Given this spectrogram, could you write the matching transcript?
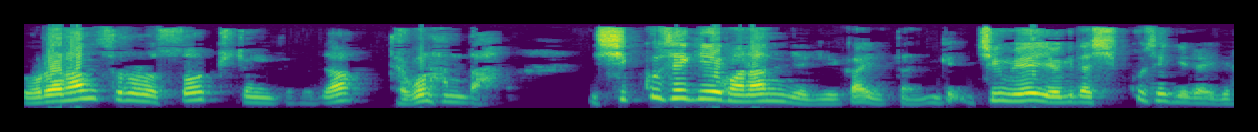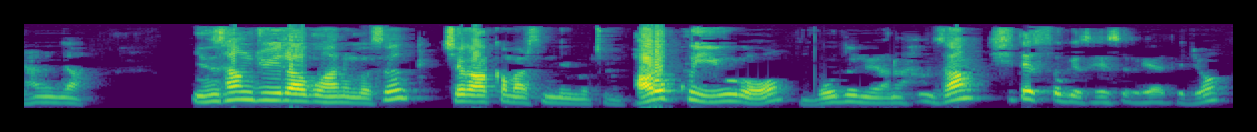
요란한 수로로서 규정되고자 되곤 한다. 19세기에 관한 얘기가 일단, 지금 왜 여기다 19세기라 얘기를 하느냐. 인상주의라고 하는 것은 제가 아까 말씀드린 것처럼 바로크 이후로 모든 회화는 항상 시대 속에서 해석을 해야 되죠.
